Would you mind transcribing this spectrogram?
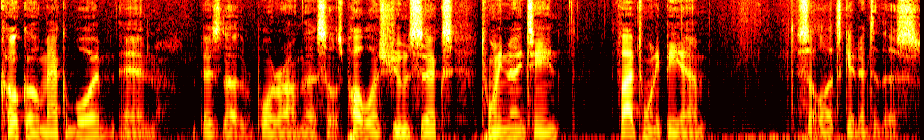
Koco McAboy and is the reporter on this. So it was published June 6, 2019, 5:20 p.m. So let's get into this.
